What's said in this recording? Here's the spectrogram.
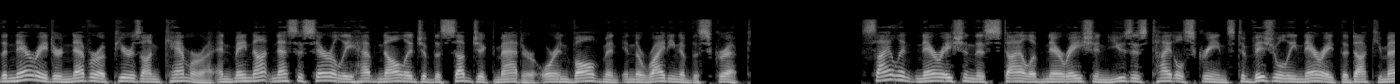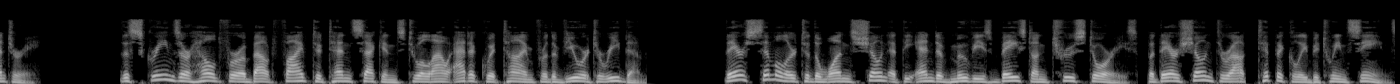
The narrator never appears on camera and may not necessarily have knowledge of the subject matter or involvement in the writing of the script. Silent narration This style of narration uses title screens to visually narrate the documentary. The screens are held for about 5 to 10 seconds to allow adequate time for the viewer to read them. They are similar to the ones shown at the end of movies based on true stories, but they are shown throughout, typically between scenes.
